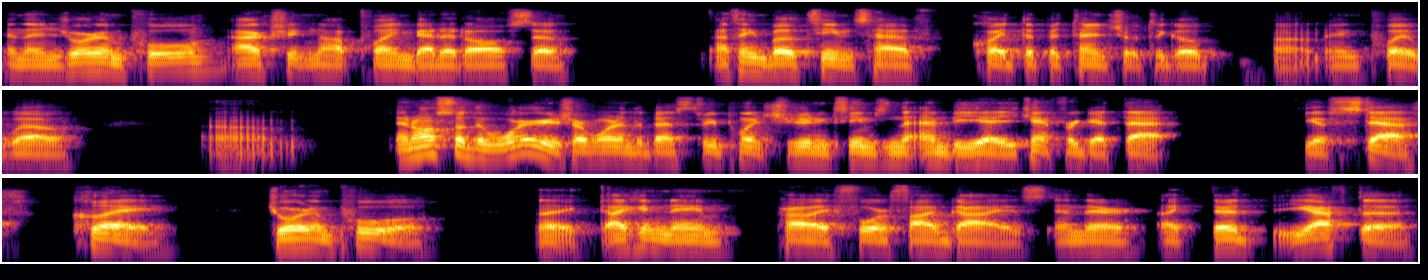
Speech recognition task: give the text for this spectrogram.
And then Jordan Poole actually not playing bad at all. So I think both teams have quite the potential to go um, and play well. Um, and also the Warriors are one of the best three point shooting teams in the NBA. You can't forget that. You have Steph, Klay, Jordan Poole, like I can name probably four or five guys, and they're like they're you have to,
